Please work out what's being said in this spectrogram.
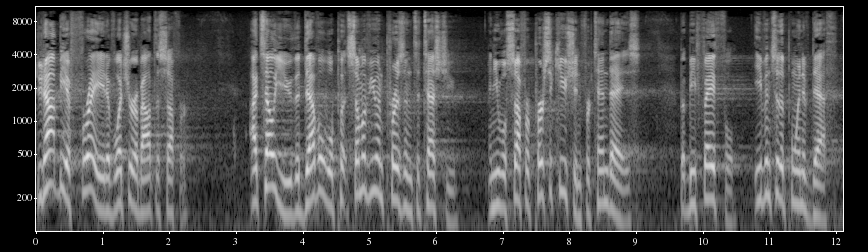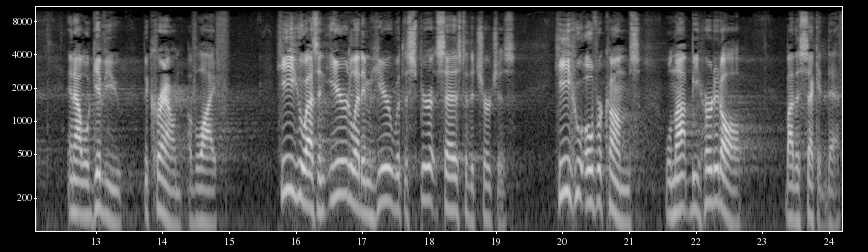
Do not be afraid of what you're about to suffer. I tell you, the devil will put some of you in prison to test you and you will suffer persecution for 10 days. But be faithful, even to the point of death, and I will give you the crown of life. He who has an ear, let him hear what the Spirit says to the churches. He who overcomes will not be hurt at all by the second death.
